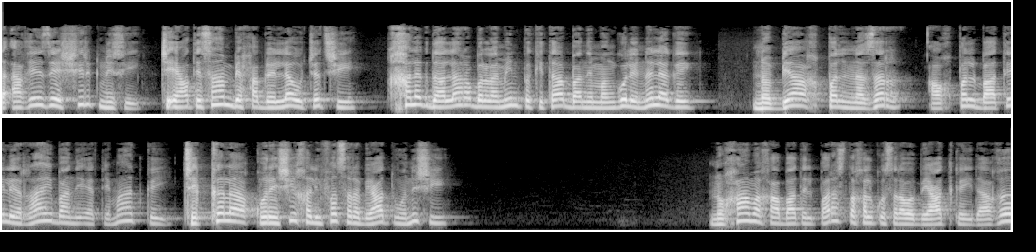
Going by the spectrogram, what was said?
د هغې ځای شرک نیسي. چې اعتصام بحبل الله اوچت شي خلک د الله رب العالمین په کتاب باندې منګولې نه لګوي نو بیا خپل نظر او خپل باطلې رایې باندې اعتماد کوي چې کله قریشي خلیفه سره بیعت ونشي نو خامخا باطل پرست خلکو سره به بیعت کوي داغه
